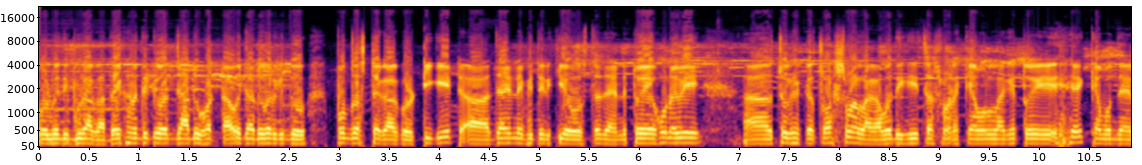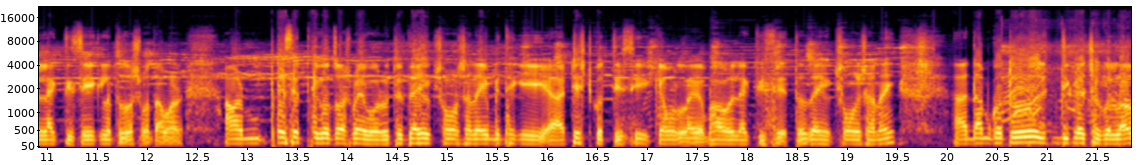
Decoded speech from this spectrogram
বলবে যে, বুড়া গাদা এখানে দেখতে পাচ্ছি জাদুঘরটা। ওই জাদুঘরে কিন্তু পঞ্চাশ টাকা করে টিকিট জানি না ভিতরে কী অবস্থা, জানি না। তো এখন আমি চোখে একটা চশমা লাগাবো দেখি, চশমাটা কেমন লাগে। তো কেমন জানি লাগতেছে, এগুলো তো চশমা তো আমার আমার ফেসের থেকেও চশমাই বড়। তো যাই হোক সমস্যা নাই এমনি থেকেই টেস্ট করতেছি, কেমন লাগে, ভালো লাগতেছে। তো যাই হোক, সমস্যা নাই। দাম কত? জিজ্ঞাসা করলাম,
